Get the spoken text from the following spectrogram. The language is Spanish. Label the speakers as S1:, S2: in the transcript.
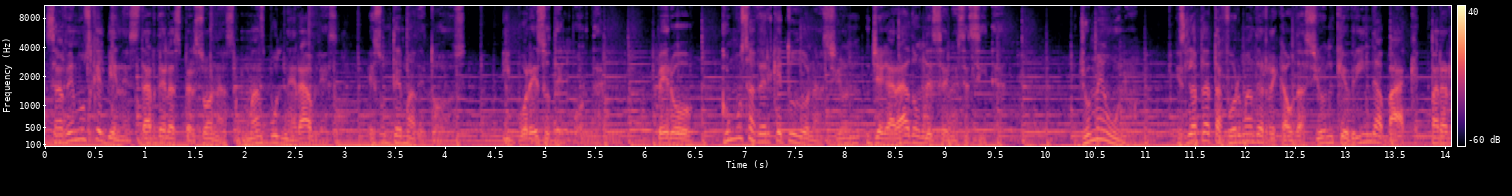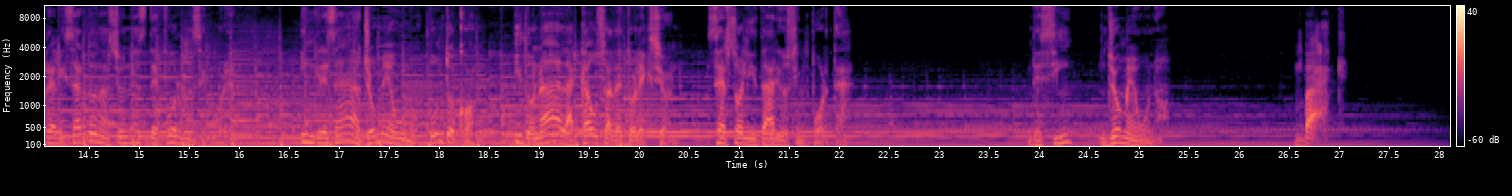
S1: Sabemos que el bienestar de las personas más vulnerables es un tema de todos y por eso te importa. Pero, ¿cómo saber que tu donación llegará donde se necesita? Yo me uno. Es la plataforma de recaudación que brinda BAC para realizar donaciones de forma segura. Ingresa a yomeuno.com y dona a la causa de tu elección. Ser solidarios importa. De sí, yo me uno. BAC.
